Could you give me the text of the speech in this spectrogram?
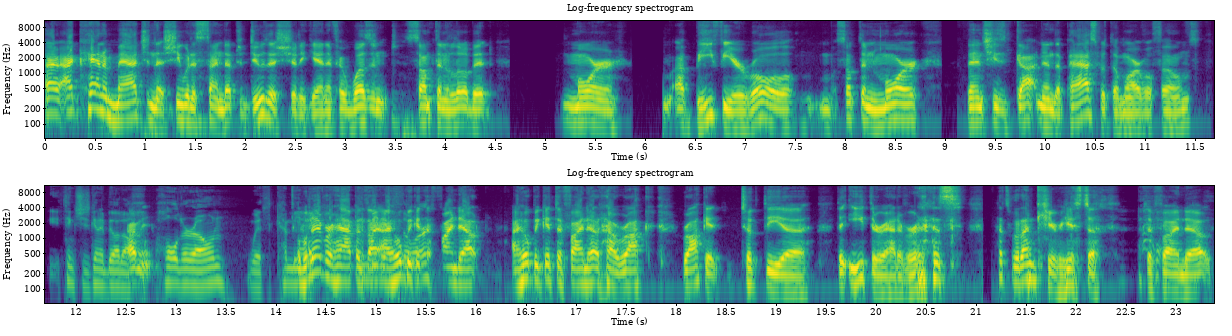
I, I can't imagine that she would have signed up to do this shit again if it wasn't something a little bit more a beefier role, something more than she's gotten in the past with the Marvel films. You think she's gonna be able to I mean- hold her own with comedic? Whatever happens, I, I hope we get to find out. I hope we get to find out how Rock Rocket took the uh, the ether out of her. That's that's what I'm curious to to find out.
